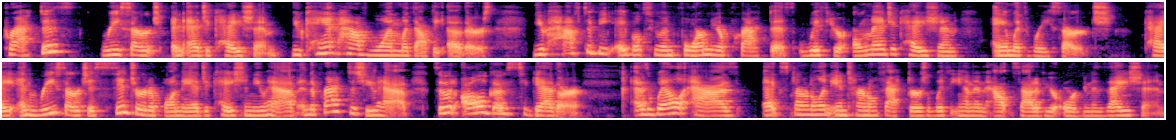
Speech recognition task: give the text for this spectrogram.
practice, research, and education. You can't have one without the others. You have to be able to inform your practice with your own education and with research. Okay, and research is centered upon the education you have and the practice you have. So it all goes together, as well as external and internal factors within and outside of your organization.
